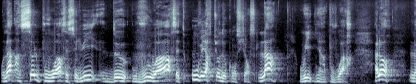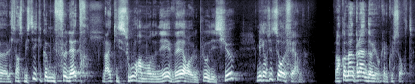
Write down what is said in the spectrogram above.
On a un seul pouvoir, c'est celui de vouloir cette ouverture de conscience. Là, oui, il y a un pouvoir. Alors, l'expérience mystique est comme une fenêtre là qui s'ouvre à un moment donné vers le plus haut des cieux mais qui ensuite se referme. Alors comme un clin d'œil en quelque sorte.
